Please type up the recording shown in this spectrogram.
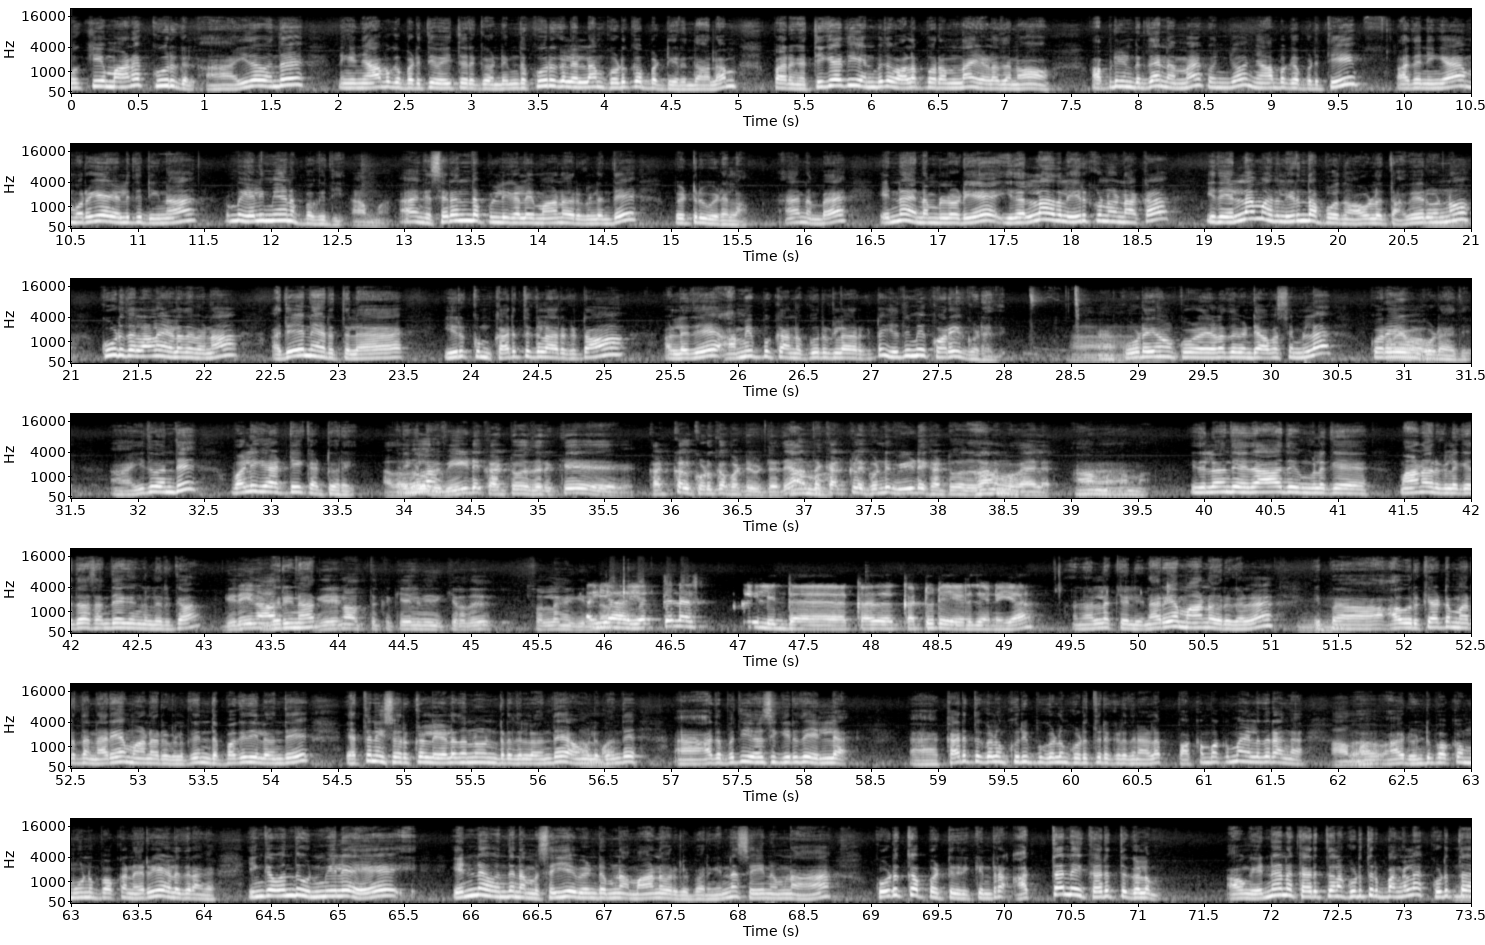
முக்கியமான கூறுகள். இதை வந்து நீங்கள் ஞாபகப்படுத்தி வைத்திருக்க வேண்டும். இந்த கூறுகள் எல்லாம் கொடுக்கப்பட்டிருந்தாலும் பாருங்கள் திகதி என்பது வலப்புறம் தான் எழுதணும் அப்படின்றத நம்ம கொஞ்சம் ஞாபகப்படுத்தி அதை நீங்கள் முறையாக எழுதிட்டிங்கன்னா ரொம்ப எளிமையான பகுதி. ஆமாம் அங்கே சிறந்த புள்ளிகளை மாணவர்கள் வந்து பெற்றுவிடலாம். நம்ம என்ன நம்மளுடைய இதெல்லாம் அதில் இருக்கணும்னாக்கா இது எல்லாம் அதில் இருந்தால் போதும் அவ்வளோதான் வேறு ஒன்றும் கூடுதலாலாம் எழுத வேணாம். அதே நேரத்தில் இருக்கும் கருத்துக்களாக இருக்கட்டும் அல்லது அமைப்புக்கான கூறுகளாக இருக்கட்டும் எதுவுமே குறையக்கூடாது. கூடயும் கூட எழுத வேண்டிய அவசியம் இல்லை குறையவும் கூடாது. இது வந்து வழிகாட்டி கட்டுரை. அதாவது ஒரு வீடு கட்டுவதற்கு கற்கள் கொடுக்கப்பட்டு விட்டது. அந்த கற்களை கொண்டு வீடு கட்டுவது தான் நம்ம வேலை. ஆமாம் ஆமாம் இதில் வந்து ஏதாவது உங்களுக்கு மாணவர்களுக்கு ஏதாவது சந்தேகங்கள் இருக்கா? கிரிநாத் கிரிநாத் கிரிநாத்துக்கு கேள்வி இருக்கிறது. சொல்லுங்க ஐயா எத்தனை சொற்களில் இந்த க- கட்டுரை எழுதணும் ஐயா நல்ல கேள்வி. நிறைய மாணவர்கள் இப்போ அவர் கேட்ட மாதிரி தான் நிறைய மாணவர்களுக்கு இந்த பகுதியில் வந்து எத்தனை சொற்கள் எழுதணுன்றதுல வந்து அவங்களுக்கு வந்து அதை பற்றி யோசிக்கிறதே இல்லை. கருத்துக்களும் குறிப்புகளும் கொடுத்துருக்கிறதுனால பக்கம் பக்கமாக எழுதுறாங்க. ரெண்டு பக்கம் மூணு பக்கம் நிறைய எழுதுறாங்க. இங்கே வந்து உண்மையிலே என்ன வந்து நம்ம செய்ய வேண்டும்னா மாணவர்கள் பாருங்க என்ன செய்யணும்னா கொடுக்கப்பட்டிருக்கின்ற அத்தனை கருத்துக்களும் அவங்க என்னென்ன கருத்தெல்லாம் கொடுத்துருப்பாங்களா கொடுத்த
